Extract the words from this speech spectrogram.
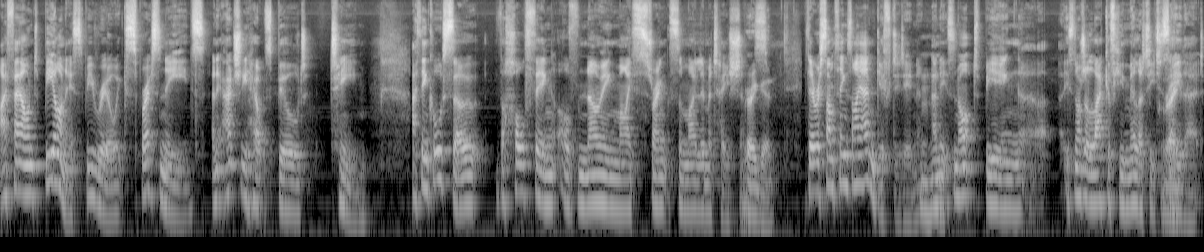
I found be honest, be real, express needs, and it actually helps build team. I think also the whole thing of knowing my strengths and my limitations. Very good. There are some things I am gifted in, mm-hmm. and it's not being, uh, it's not a lack of humility to right. say that.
